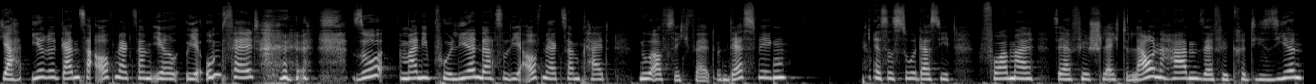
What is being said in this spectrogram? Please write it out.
ja, ihre ganze Aufmerksamkeit, ihr, Umfeld so manipulieren, dass die Aufmerksamkeit nur auf sich fällt. Und deswegen ist es so, dass sie vormal sehr viel schlechte Laune haben, sehr viel kritisieren,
